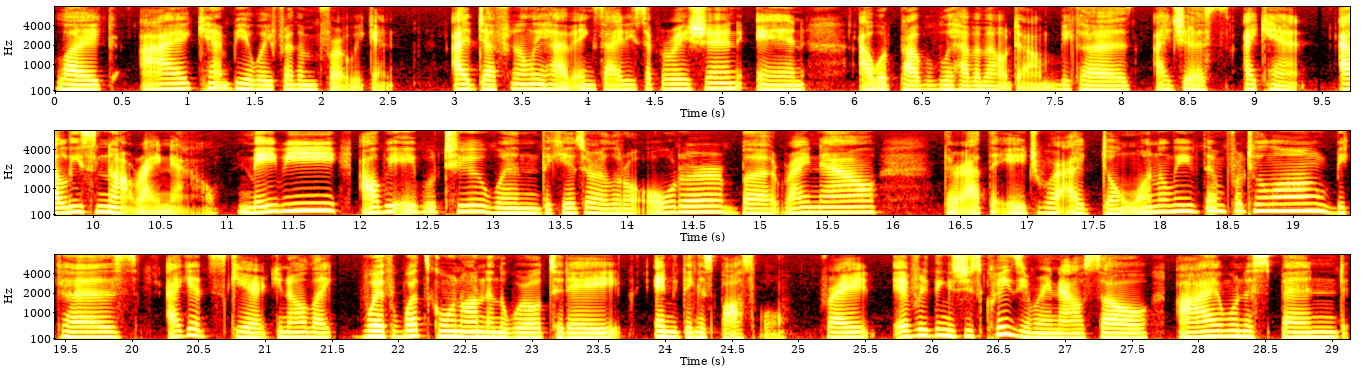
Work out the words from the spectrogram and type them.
Like, I can't be away from them for a weekend. I definitely have anxiety separation and I would probably have a meltdown because I just, I can't at least not right now. Maybe I'll be able to when the kids are a little older, but right now they're at the age where I don't want to leave them for too long because I get scared, you know, like with what's going on in the world today, anything is possible, right? Everything is just crazy right now. So I want to spend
